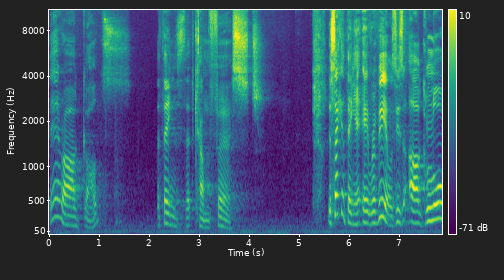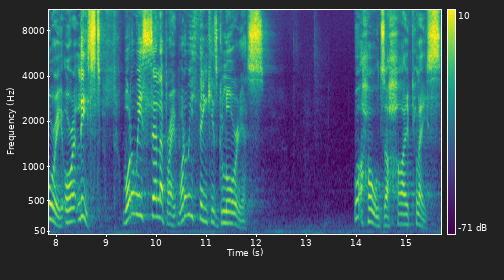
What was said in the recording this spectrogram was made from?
There are gods, the things that come first. The second thing it reveals is our glory, or at least what do we celebrate? What do we think is glorious? What holds a high place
